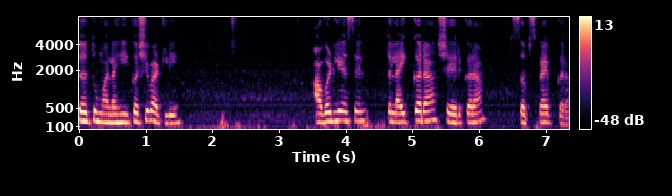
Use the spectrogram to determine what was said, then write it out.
तर तुम्हाला ही कशी वाटली? आवडली असेल तर लाईक करा शेअर करा सबस्क्राईब करा.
